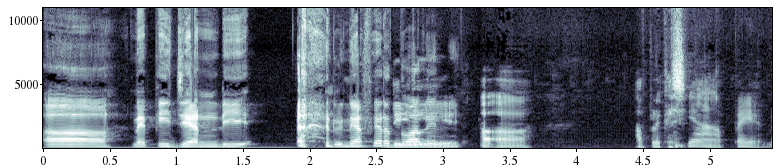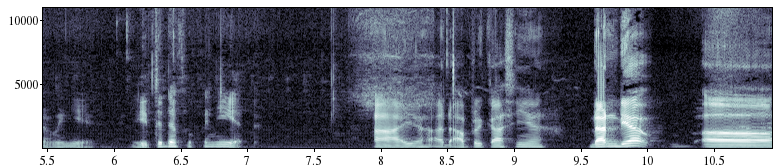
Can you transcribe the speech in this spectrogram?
eh, netizen di dunia virtual Di ini Heeh. aplikasinya apa ya namanya? ya? Itu dah pokoknya ya. Ah iya ada aplikasinya. Dan dia eh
